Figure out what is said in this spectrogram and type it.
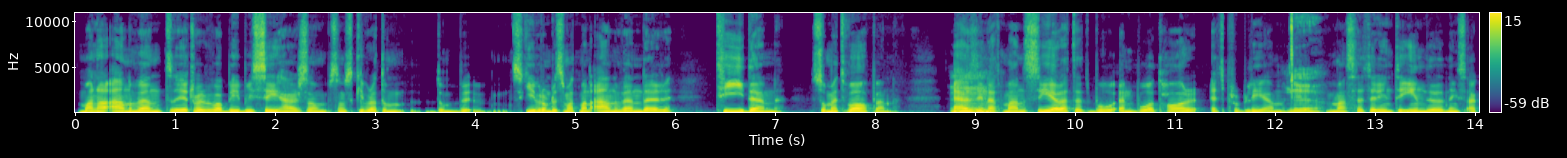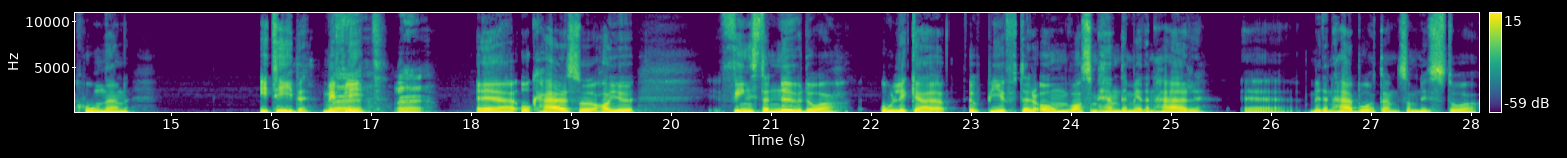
man har använt, jag tror det var BBC här som, som skriver att de, de skriver om det som att man använder tiden som ett vapen. As in att man ser att bå- en båt har ett problem, Yeah. man sätter inte in räddningsaktionen i tid, med Right. flit. Right. Eh, och här så har ju, finns det nu då olika uppgifter om vad som hände med den här, eh, med den här båten som nyss då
